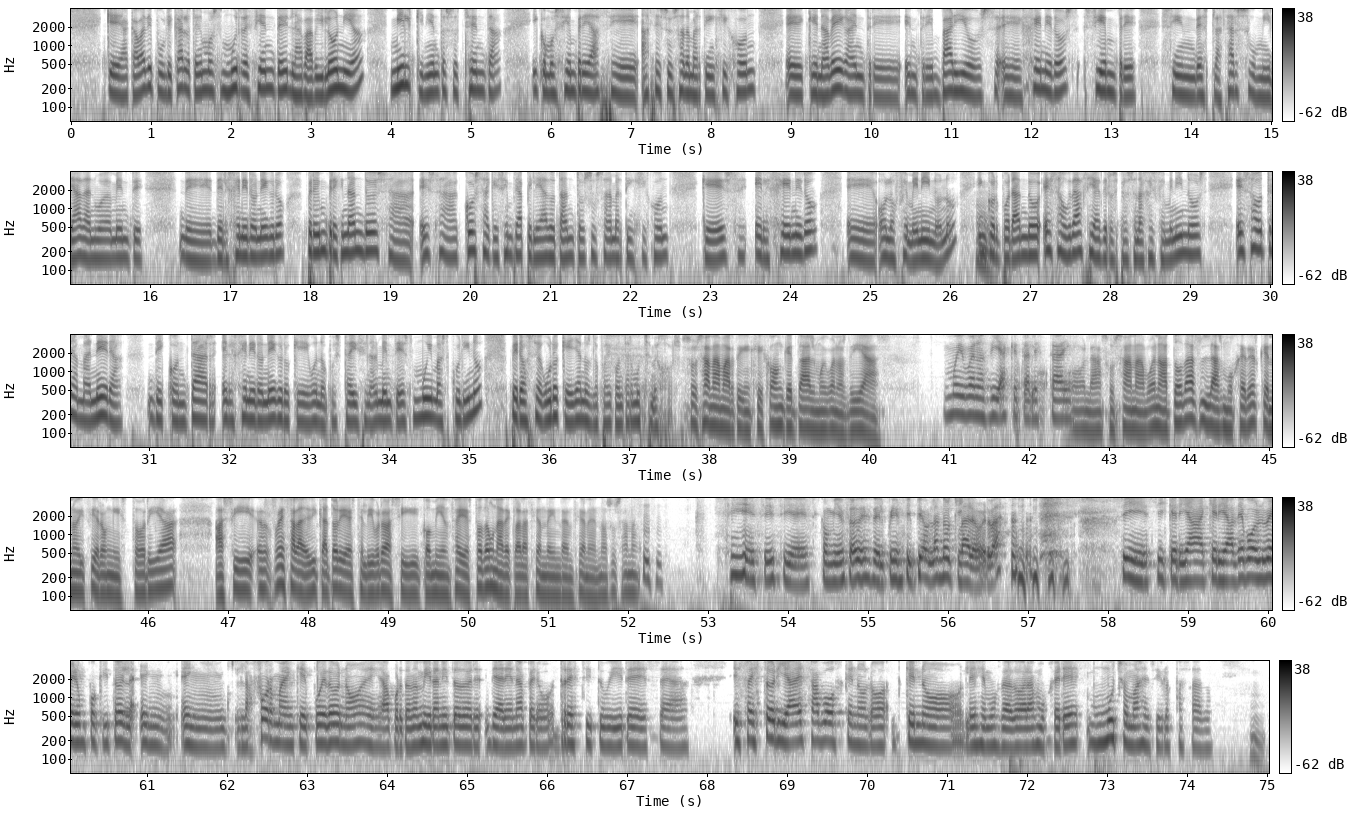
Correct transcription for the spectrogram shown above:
que acaba de publicar, lo tenemos muy reciente, La Babilonia, 1580, y como siempre hace, hace Susana Martín Gijón, eh, que navega entre, entre varios eh, géneros, siempre sin desplazar su mirada nuevamente del género negro, pero impregnando esa, esa cosa que siempre ha peleado tanto Susana Martín Gijón, que es el género eh, o lo femenino, ¿no? Mm. Incorporando esa audacia de los personajes femeninos, esa otra manera de contar el género negro que, bueno, pues tradicionalmente es muy masculino, pero seguro que ella nos lo puede contar mucho mejor. Susana Martín Gijón, ¿qué tal? Muy buenos días. Muy buenos días, ¿qué tal estáis? Hola Susana. Bueno, a todas las mujeres que no hicieron historia, así reza la dedicatoria de este libro, así comienza y es toda una declaración de intenciones, ¿no, Susana? Sí, sí, sí, es. Comienzo desde el principio hablando claro, ¿verdad? Sí, sí, quería, quería devolver un poquito en, la forma en que puedo, ¿no? Eh, aportando mi granito de, arena, pero restituir esa, esa historia, esa voz que no, lo, que no les hemos dado a las mujeres mucho más en siglos pasados. Mm.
